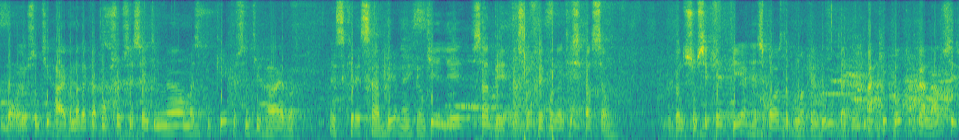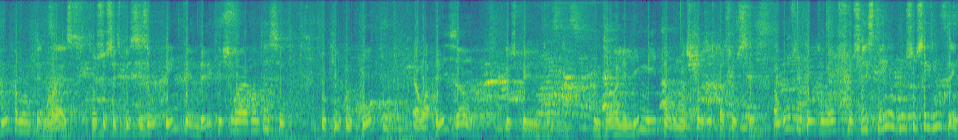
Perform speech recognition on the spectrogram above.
bom, eu senti raiva, mas daqui a pouco você sente, não, mas por que, que eu senti raiva? Esse querer saber, né? Que eu... Querer saber é sofrer por antecipação. Quando você quer ter a resposta para uma pergunta, aqui ponto canado vocês nunca vão ter, não é? Então vocês precisam entender que isso vai acontecer. Porque o corpo é uma prisão do espírito. Então ele limita algumas coisas para você. Alguns entendimentos vocês têm, alguns vocês não têm.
